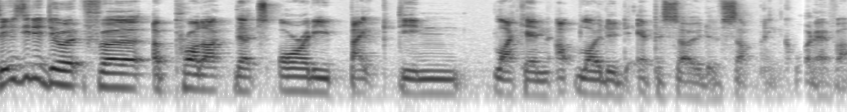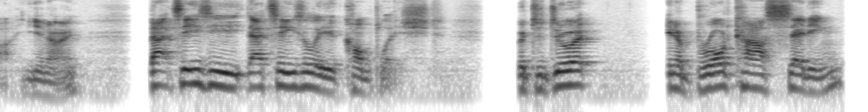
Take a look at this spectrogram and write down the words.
It's easy to do it for a product that's already baked in, like an uploaded episode of something, whatever. You know, that's easy. That's easily accomplished. But to do it in a broadcast setting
